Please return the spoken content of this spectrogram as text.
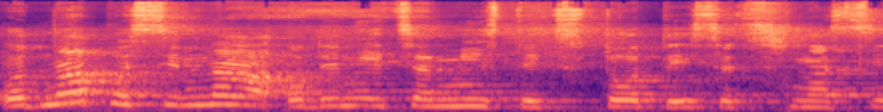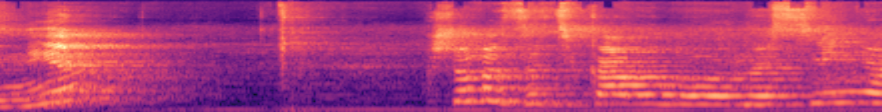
Одна посівна одиниця містить 100 тисяч насінин. Якщо вас зацікавило насіння,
